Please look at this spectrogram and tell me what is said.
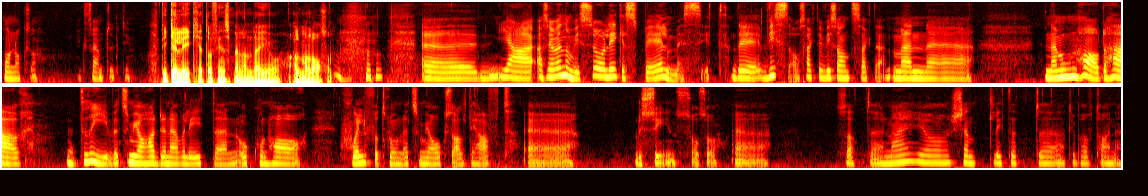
hon också extremt duktig. Vilka likheter finns mellan dig och Alma Larsson? uh, ja, alltså jag vet inte om vi är så lika spelmässigt. Det, vissa har sagt det, vissa har inte sagt det. Men, uh, nej, men hon har det här drivet som jag hade när jag var liten och hon har självförtroendet som jag också alltid haft. Eh, det syns och så. Eh, så att eh, nej, jag har känt lite att, eh, att jag behöver ta henne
